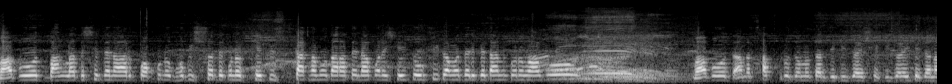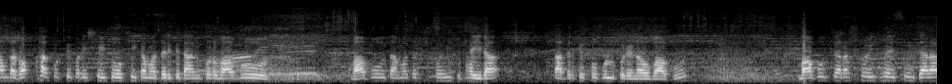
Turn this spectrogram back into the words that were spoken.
মাহবুদ বাংলাদেশে যেন আর কখনো ভবিষ্যতে কোনো ফেসিস্ট কাঠামো দাঁড়াতে না পারে, সেই তৌফিক আমাদেরকে দান করো মাহবুদ মাহবুদ আমরা ছাত্র জনতার যে বিজয় সেই বিজয়কে যেন আমরা রক্ষা করতে পারি, সেই তৌফিক আমাদেরকে দান করো মাহবুদ মাহবুদ আমাদের শহীদ ভাইরা, তাদেরকে কবুল করে নাও বাবুদ মাহবুদ যারা শহীদ হয়েছেন, যারা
